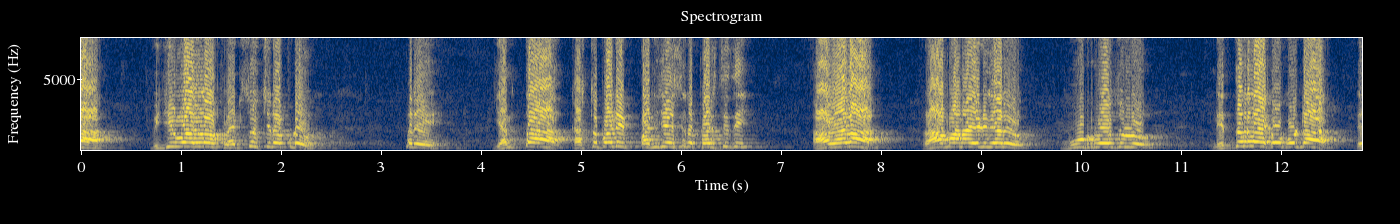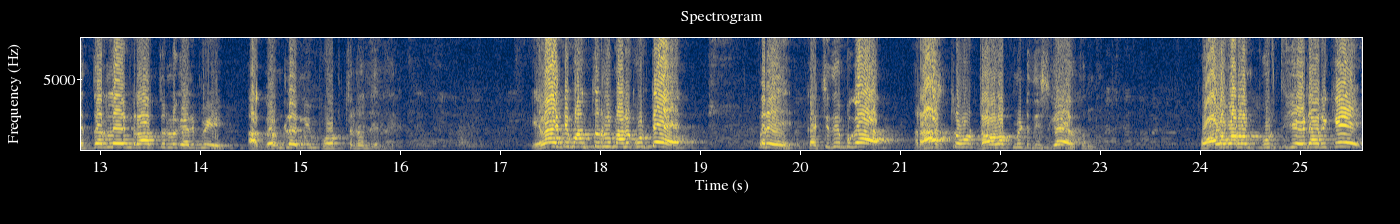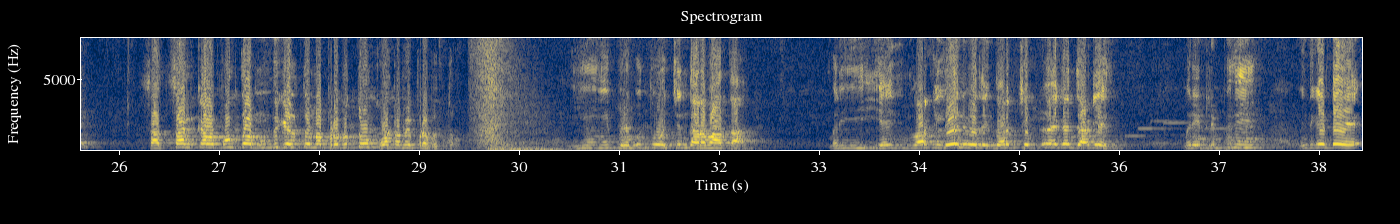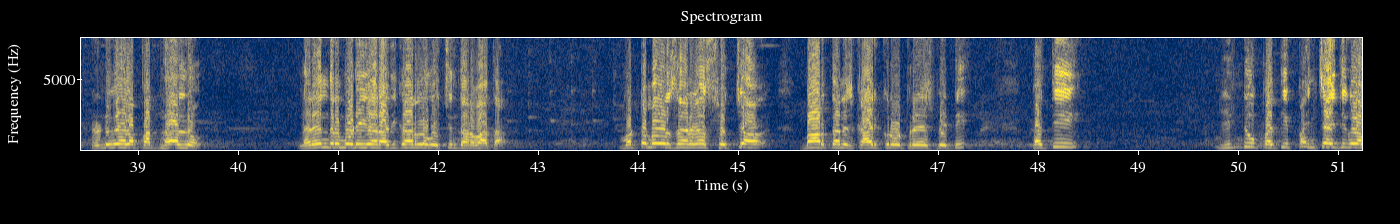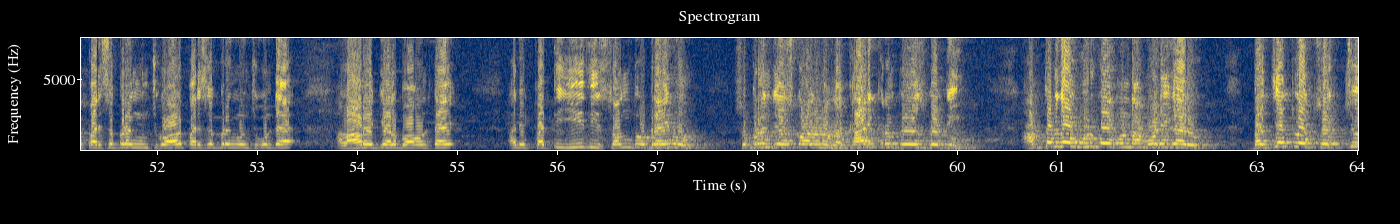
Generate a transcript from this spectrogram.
విజయవాడలో ఫ్లడ్స్ వచ్చినప్పుడు మరి ఎంత కష్టపడి పనిచేసిన పరిస్థితి ఆవేళ రామానాయుడు గారు మూడు రోజులు నిద్ర లేకోకుండా నిద్ర లేని రాత్రులు కలిపి ఆ గండ్లన్నీ పోడ్చడం జరిగింది. ఇలాంటి మంత్రులు మనకుంటే మరి ఖచ్చితంగా రాష్ట్రం డెవలప్మెంట్ దిశగా వెళ్తుంది. పోలవరం పూర్తి చేయడానికి సత్సంకల్పంతో ముందుకెళ్తున్న ప్రభుత్వం కూటమి ప్రభుత్వం. ఈ ఈ ప్రభుత్వం వచ్చిన తర్వాత మరి ఈ- ఇంతవరకు లేని విధంగా ఇంతవరకు చెప్పినా కానీ జరగలేదు. మరి ట్రిప్ది ట్రిప్ ఇది ఎందుకంటే రెండు వేల పద్నాలుగులో నరేంద్ర మోడీ గారు అధికారంలోకి వచ్చిన తర్వాత మొట్టమొదటిసారిగా స్వచ్ఛ భారత్ అనే కార్యక్రమం ప్రవేశపెట్టి ప్రతి ఇంటూ ప్రతి పంచాయతీ కూడా పరిశుభ్రంగా ఉంచుకోవాలి. పరిశుభ్రంగా ఉంచుకుంటే వాళ్ళ ఆరోగ్యాలు బాగుంటాయి అని ప్రతి ఈది సందు డ్రైను శుభ్రం చేసుకోవాలని ఒక కార్యక్రమం ప్రవేశపెట్టి అంతటితో ఊరుకోకుండా మోడీ గారు బడ్జెట్లో స్వచ్ఛ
